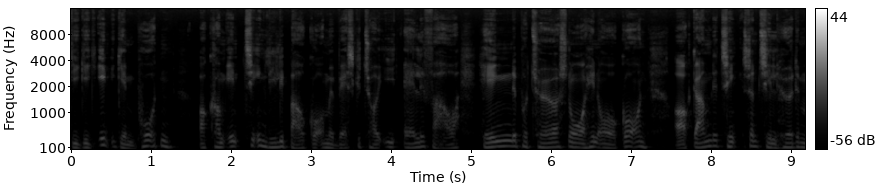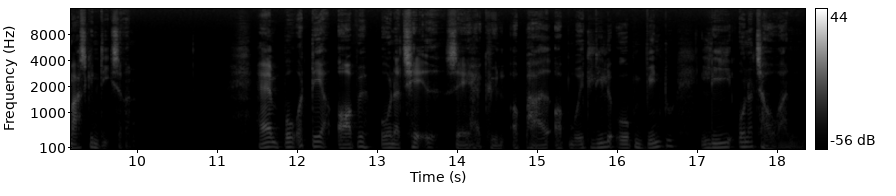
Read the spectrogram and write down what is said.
De gik ind igennem porten og kom ind til en lille baggård med vasketøj i alle farver, hængende på tørresnore hen over gården og gamle ting, som tilhørte maskendiseren. Han bor deroppe under taget, sagde Hercule og pegede op mod et lille åbent vindue lige under tagranden.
